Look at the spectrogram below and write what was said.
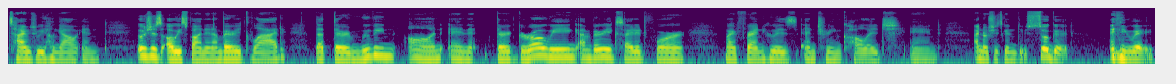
times we hung out and it was just always fun and I'm very glad that they're moving on and they're growing. I'm very excited for my friend who is entering college and I know she's to do so good. Anyway,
